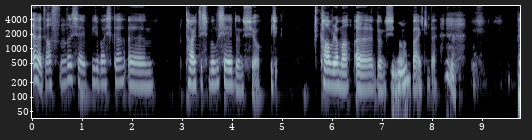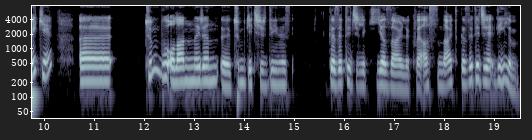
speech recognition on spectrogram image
Evet, aslında şey, bir başka, emm, tartışmalı şeye dönüşüyor. Kavrama, Hı dönüşüyor hı. belki de. Tabii. Peki, eee, tüm bu olanların, eee, tüm geçirdiğiniz gazetecilik, yazarlık ve aslında "Artık gazeteci değilim,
